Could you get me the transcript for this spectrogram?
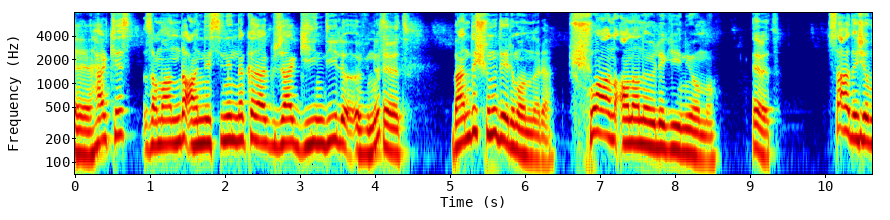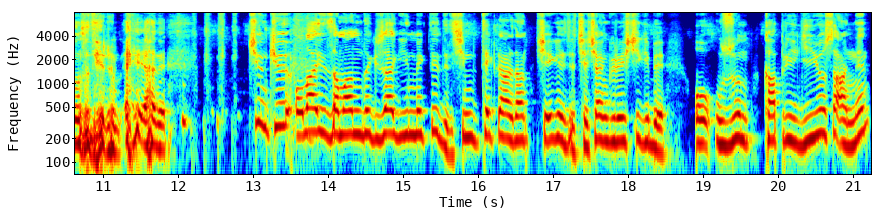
e, herkes zamanında annesinin ne kadar güzel giyindiğiyle övünür. Evet. Ben de şunu derim onlara. Şu an anan öyle giyiniyor mu? Evet. Sadece bunu derim. yani çünkü olay zamanında güzel giyinmektedir. Şimdi tekrardan şey geleceğiz. Çeçen güreşçi gibi o uzun kapriyi giyiyorsa annen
